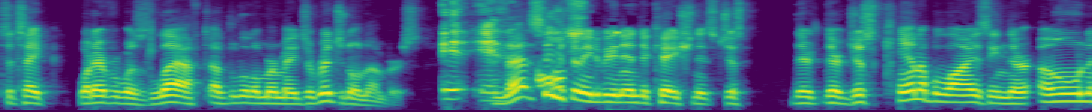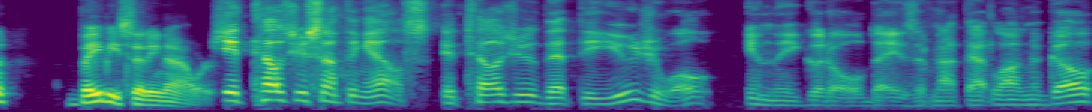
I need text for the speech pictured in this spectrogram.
to take whatever was left of the Little Mermaid's original numbers. It, it and that seems also, to me to be an indication it's just they're they're just cannibalizing their own babysitting hours. It tells you something else. It tells you that the usual in the good old days of not that long ago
